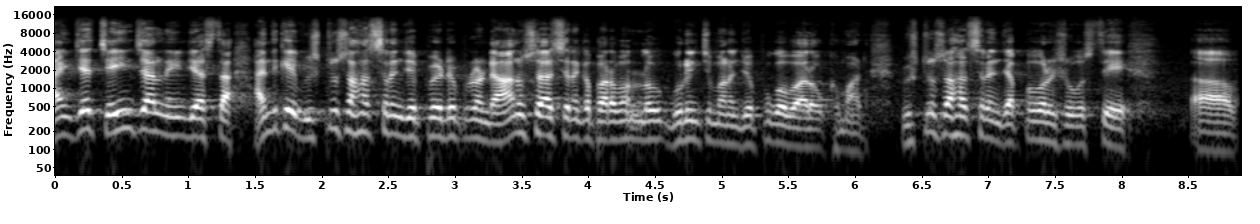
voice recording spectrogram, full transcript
ఆయన చేసి చేయించాలని నేను చేస్తా. అందుకే విష్ణు సహస్రం చెప్పేటప్పుడు అంటే ఆనుశాసనిక పర్వంలో గురించి మనం చెప్పుకోవాలి ఒక మాట. విష్ణు సహస్రం చెప్పవలసి వస్తే పాండ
